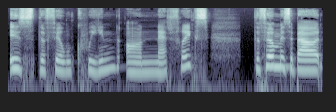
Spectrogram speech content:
is the film Queen on Netflix. The film is about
